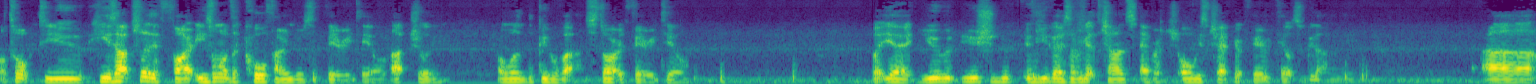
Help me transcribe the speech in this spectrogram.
I'll talk to you. He's actually the he's one of the co-founders of Fairy Tail, actually, or one of the people that started Fairy Tail. But yeah, you you should if you guys ever get the chance, ever always check out Fairy Tail. It's a good anime. Uh,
